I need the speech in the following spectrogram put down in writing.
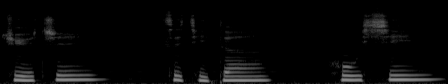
觉知自己的呼吸。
